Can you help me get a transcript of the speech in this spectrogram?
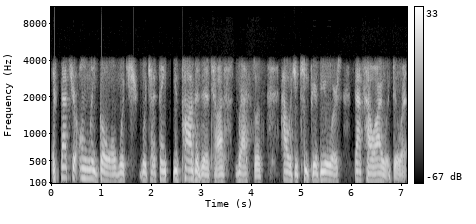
If that's your only goal, which which I think you posited to us, Rex, was how would you keep your viewers? That's how I would do it.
